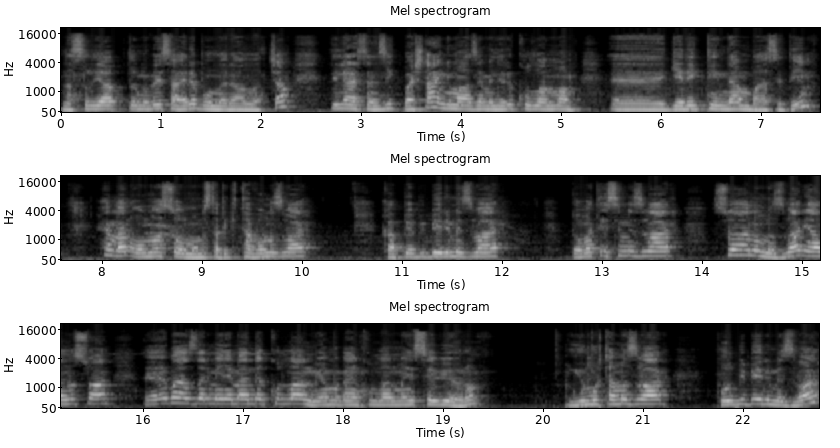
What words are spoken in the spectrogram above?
nasıl yaptığımı vesaire bunları anlatacağım. Dilerseniz ilk başta hangi malzemeleri kullanmam e, gerektiğinden bahsedeyim. Hemen olmazsa olmamız tabii ki tavamız var. Kapya biberimiz var. Domatesimiz var. Soğanımız var. Yalnız soğan e, bazıları menemende kullanmıyor ama ben kullanmayı seviyorum yumurtamız var, pul biberimiz var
